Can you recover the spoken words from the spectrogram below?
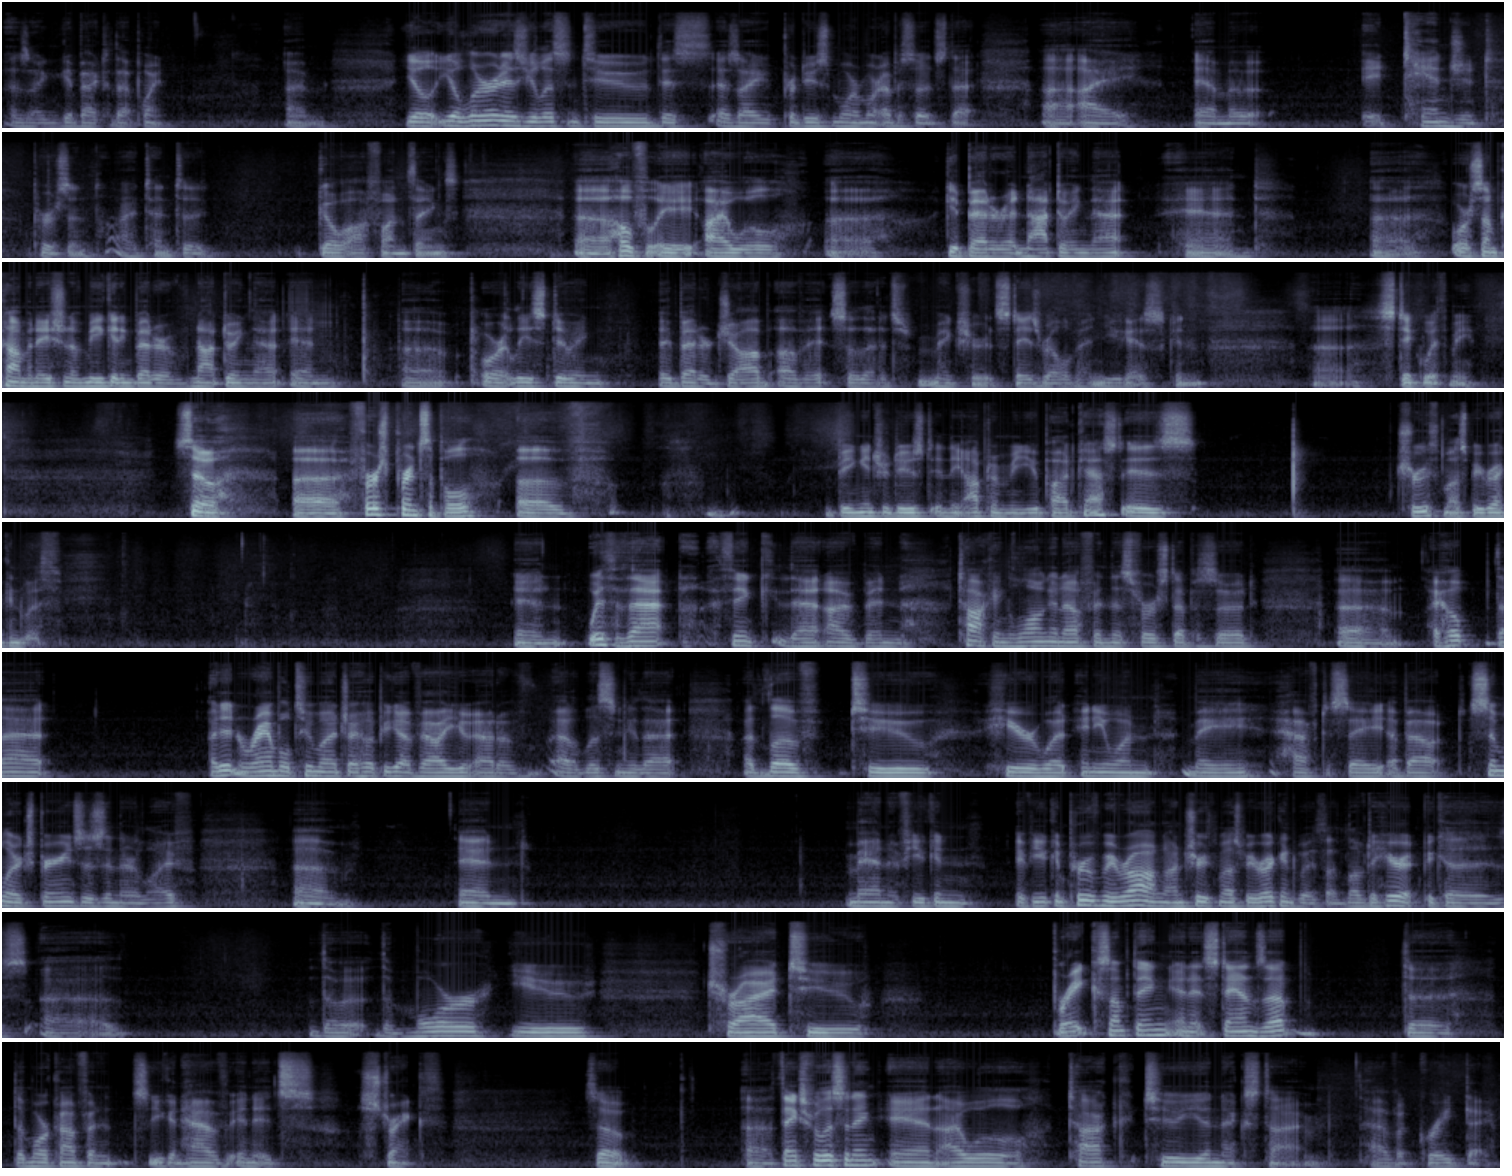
as I can get back to that point, um, you'll you'll learn as you listen to this as I produce more and more episodes that uh, I am a, a tangent person. I tend to go off on things. Uh, hopefully, I will uh, get better at not doing that, and uh, or some combination of me getting better of not doing that, and uh, or at least doing a better job of it, so that it's make sure it stays relevant. and You guys can uh, stick with me. So, uh, first principle of being introduced in the Optimum U podcast is truth must be reckoned with. And with that, I think that I've been talking long enough in this first episode. Um, I hope that I didn't ramble too much. I hope you got value out of out of listening to that. I'd love to hear what anyone may have to say about similar experiences in their life. Um, and man, if you can if you can prove me wrong on truth must be reckoned with, I'd love to hear it because uh, the the more you try to break something and it stands up, the the more confidence you can have in its strength. So, uh, thanks for listening, and I will talk to you next time. Have a great day.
